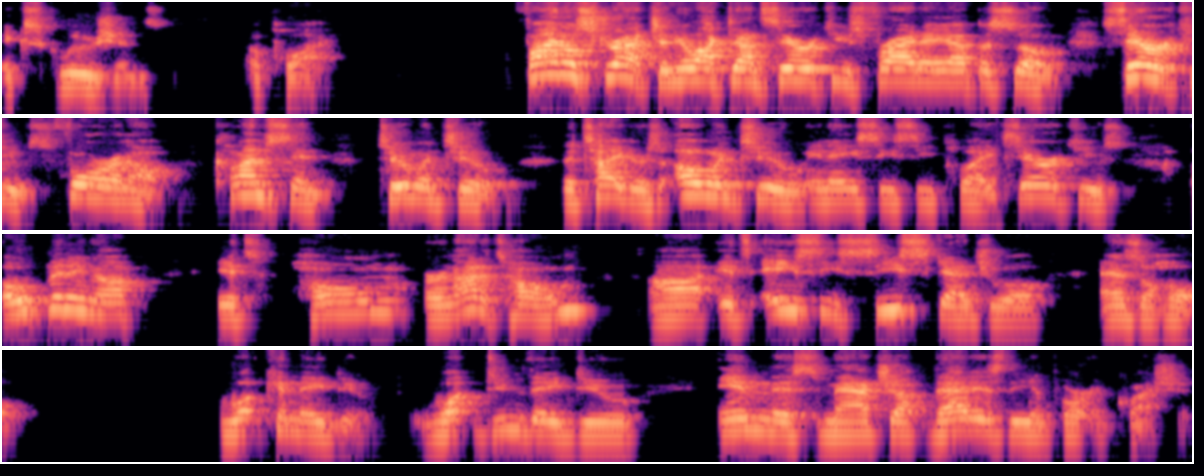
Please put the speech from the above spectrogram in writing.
exclusions apply. Final stretch on your Locked On Syracuse Friday episode. Syracuse 4 0, Clemson 2 2. The Tigers 0 2 in ACC play. Syracuse opening up its home, or not its home, uh, its ACC schedule as a whole. What can they do? What do they do in this matchup? That is the important question.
